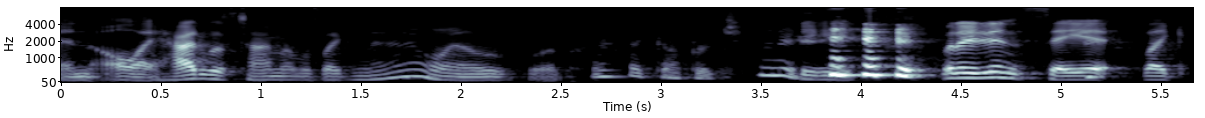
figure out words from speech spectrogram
and all I had was time, I was like, no, it was the perfect opportunity but I didn't say it like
